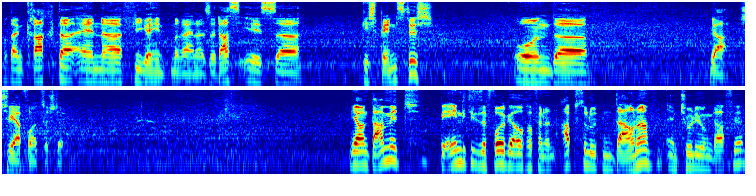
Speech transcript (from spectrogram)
Und dann kracht da ein äh, Flieger hinten rein. Also das ist äh, gespenstisch und äh, ja, schwer vorzustellen. Ja, und damit beende ich diese Folge auch auf einen absoluten Downer. Entschuldigung dafür.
